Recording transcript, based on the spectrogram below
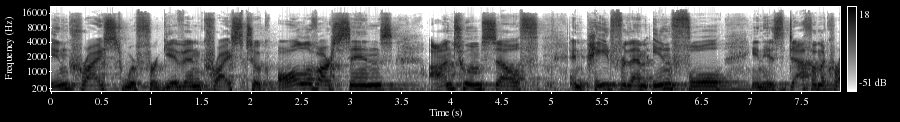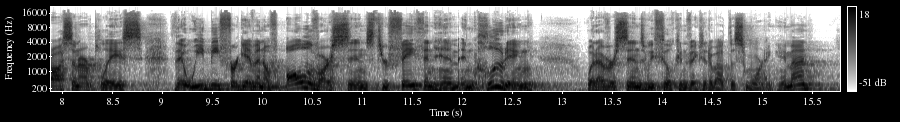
In Christ, we're forgiven. Christ took all of our sins onto himself and paid for them in full in his death on the cross in our place, that we'd be forgiven of all of our sins through faith in him, including whatever sins we feel convicted about this morning. Amen?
